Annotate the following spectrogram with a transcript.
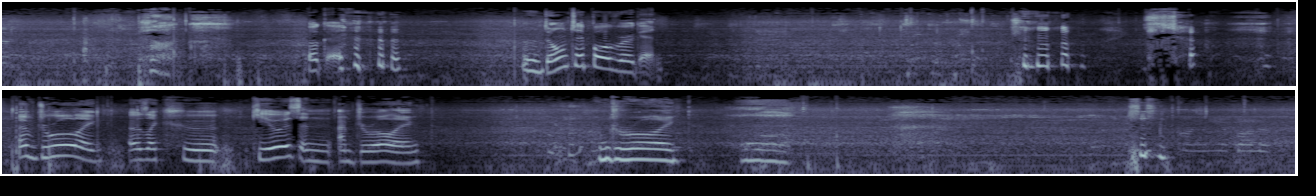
Am Okay. Don't tip over again. I'm drooling. I was like cues and I'm drooling. I'm drooling.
